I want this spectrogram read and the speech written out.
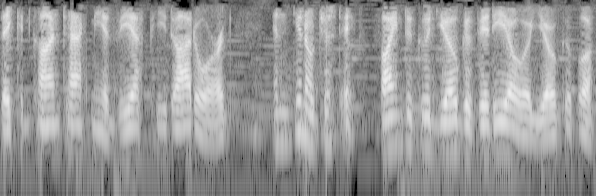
they can contact me at vfp.org, and you know just eh, find a good yoga video or yoga book.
